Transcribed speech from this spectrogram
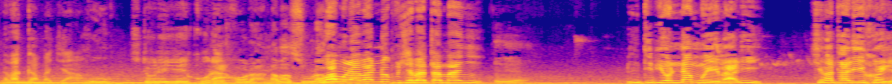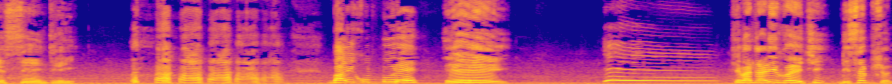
nga bagamba jangu sitole yeekola. Ekola wabula aba nuupu kye batamanyi nti byonna mwebali kye bataliiko ye ssente. Bali ku bbure Eh. kyebataliiko eki deception.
